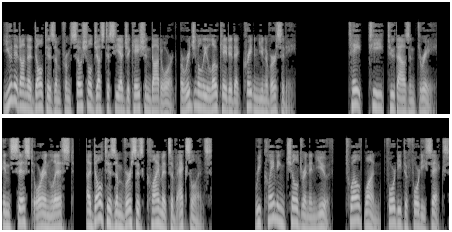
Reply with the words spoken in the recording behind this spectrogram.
Unit on Adultism from SocialJusticeEducation.org, originally located at Creighton University. Tate, T. 2003. Insist or Enlist? Adultism versus Climates of Excellence. Reclaiming Children and Youth. 12 40–46.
